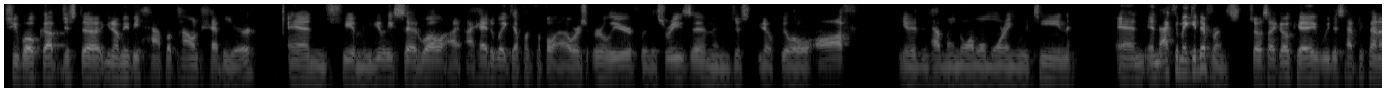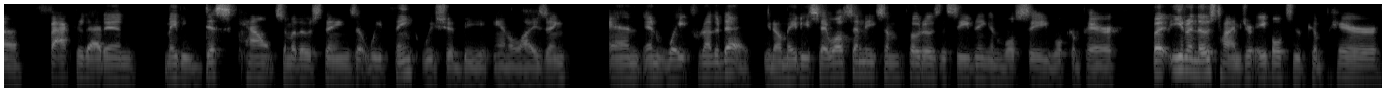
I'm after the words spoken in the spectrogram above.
She woke up just, uh, you know, maybe half a pound heavier and she immediately said, "Well, I, I, had to wake up a couple hours earlier for this reason, and just you know feel a little off. You know, didn't have my normal morning routine, and and that can make a difference. So it's like, okay, we just have to kind of factor that in, maybe discount some of those things that we think we should be analyzing, and and wait for another day. You know, maybe say, well, send me some photos this evening, and we'll see, we'll compare." But even those times, you're able to compare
